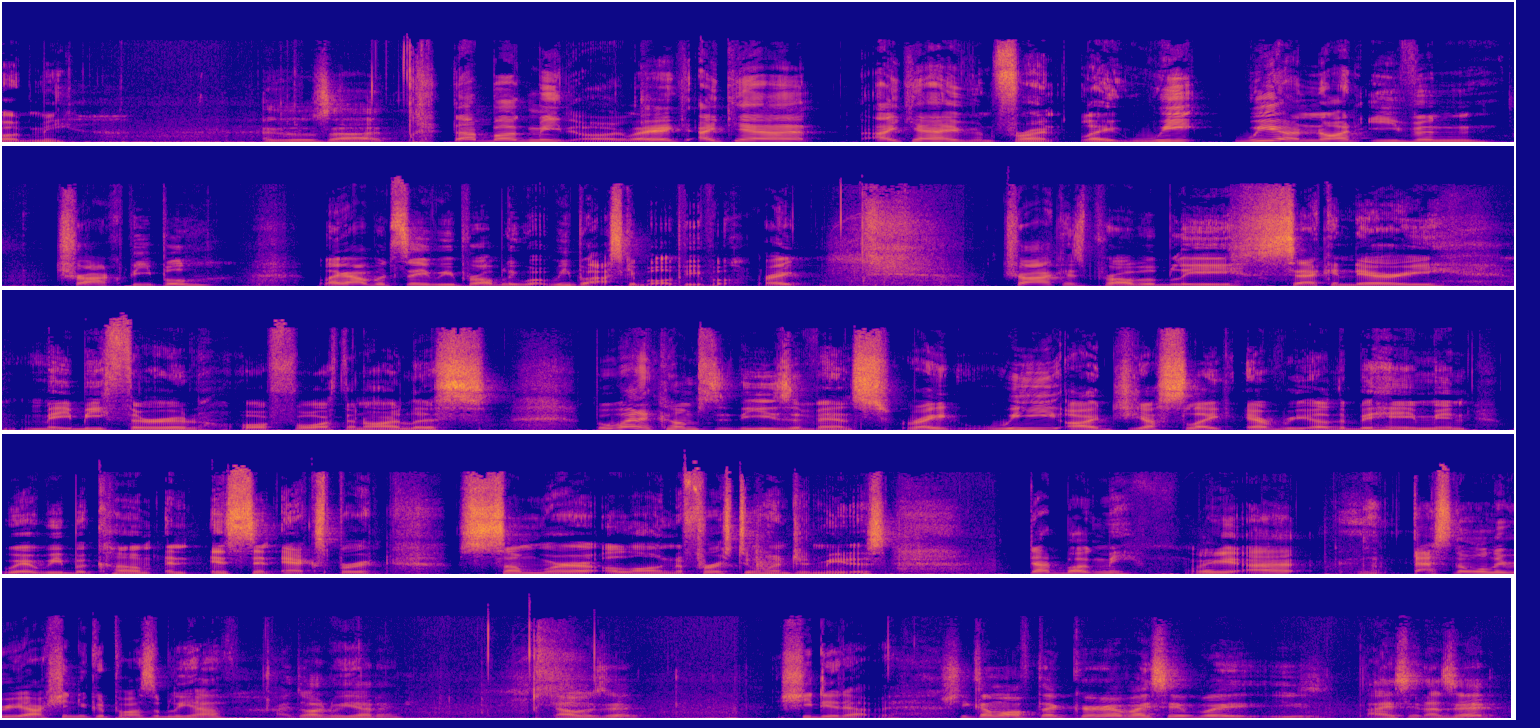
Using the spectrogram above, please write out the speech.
Uh, that bugged me. Sad. That bugged me, dog. Like I can't I can't even front. Like we we are not even track people. Like I would say we probably what we basketball people, right? Track is probably secondary, maybe third or fourth on our list. But when it comes to these events, right, we are just like every other Bahamian where we become an instant expert somewhere along the first 200 meters. That bugged me. Like, I, that's the only reaction you could possibly have. I thought we had it. That was it. She did have it. She come off that curve. I say, but you. I say that's it.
